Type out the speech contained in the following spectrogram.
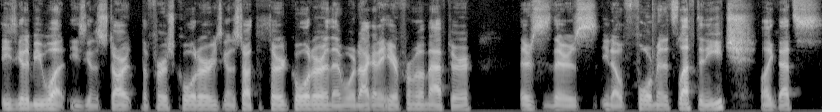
He's going to be what? He's going to start the first quarter. He's going to start the third quarter, and then we're not going to hear from him after there's there's you know four minutes left in each. Like that's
